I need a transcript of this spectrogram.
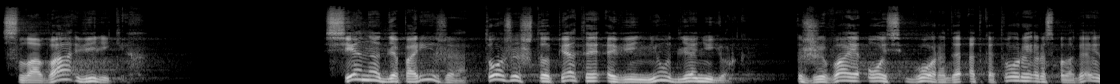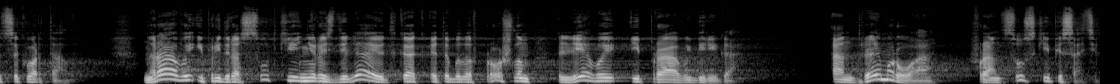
Слова великих Сена для Парижа — то же, что Пятая авеню для Нью-Йорка, живая ось города, от которой располагаются кварталы. Нравы и предрассудки не разделяют, как это было в прошлом, левый и правый берега. Андре Маруа, французский писатель.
